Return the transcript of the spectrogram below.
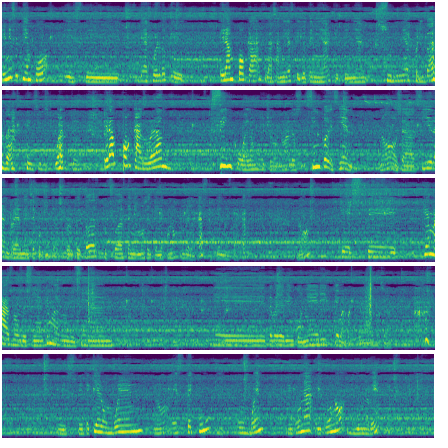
En ese tiempo, este, me acuerdo que eran pocas las amigas que yo tenía que tenían su línea privada en sus cuartos. Eran pocas, eran cinco a lo mucho, ¿no? A los cinco de cien. ¿no? O sea, sí eran realmente poquitas, porque todas, pues todas teníamos el teléfono pues, de la casa, de nuestra casa, ¿no? Este, ¿qué más nos decían? ¿Qué más nos decían? Eh, te vaya bien con Eric, qué barbaridad. Este, te quiero un buen, ¿no? Es TQ y un buen, una y uno y una B.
